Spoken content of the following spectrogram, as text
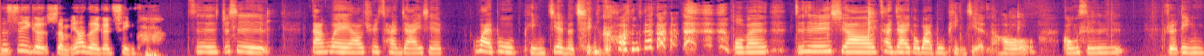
这是一个什么样的一个情况？是就是单位要去参加一些外部评鉴的情况，我们就是需要参加一个外部评鉴，然后公司。决定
